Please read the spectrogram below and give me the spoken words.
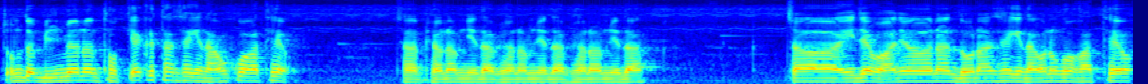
좀 더 밀면은 더 깨끗한 색이 나올 것 같아요. 자 변합니다 변합니다 변합니다. 자 이제 완연한 노란색이 나오는 것 같아요.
